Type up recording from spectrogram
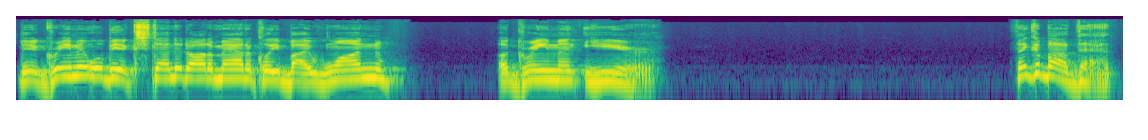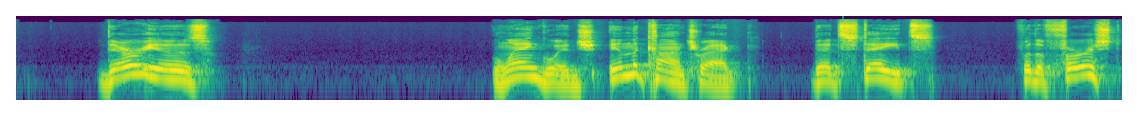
The agreement will be extended automatically by one agreement year. Think about that. There is language in the contract that states for the first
